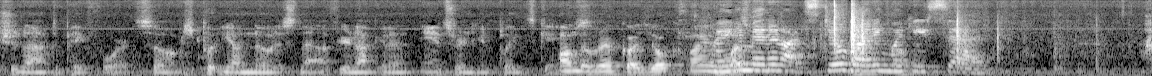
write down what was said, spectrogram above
should not have to pay for it. So I'm just putting you on notice now. If you're not gonna answer and you're gonna play these games. On the record, your client Wait must. a minute, I'm still writing what he said.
